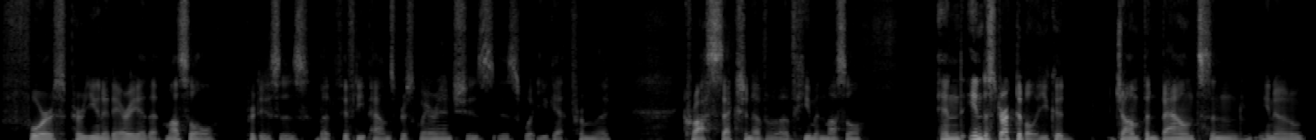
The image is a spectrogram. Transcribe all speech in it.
force per unit area that muscle produces, but 50 pounds per square inch is is what you get from the cross section of of human muscle, and indestructible. You could jump and bounce and you know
